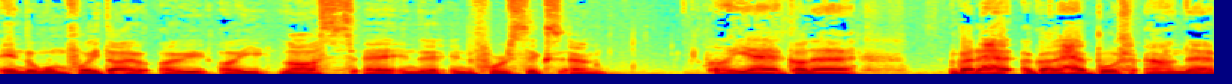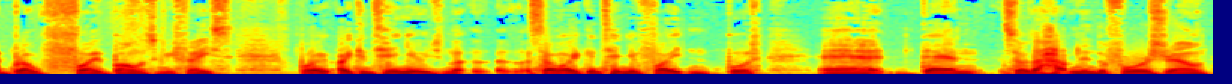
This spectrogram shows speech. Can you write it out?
in the one fight that I I, I lost uh, in the in the first six, um, I uh, got a I got a he- I got a headbutt and uh, broke five bones in my face. But I, I continued, so I continued fighting. But uh, then, so that happened in the first round,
